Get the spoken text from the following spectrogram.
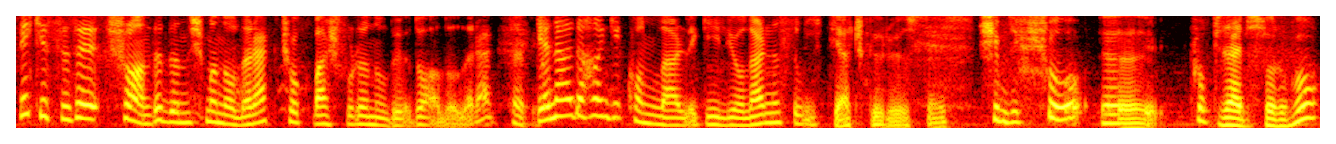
Peki size şu anda danışman olarak çok başvuran oluyor doğal olarak. Tabii. Genelde hangi konularla geliyorlar? Nasıl bir ihtiyaç görüyorsunuz? Şimdi şu e, çok güzel bir soru bu.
